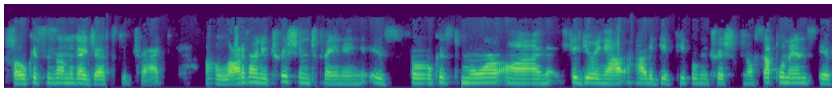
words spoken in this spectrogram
focuses on the digestive tract, a lot of our nutrition training is focused more on figuring out how to give people nutritional supplements if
